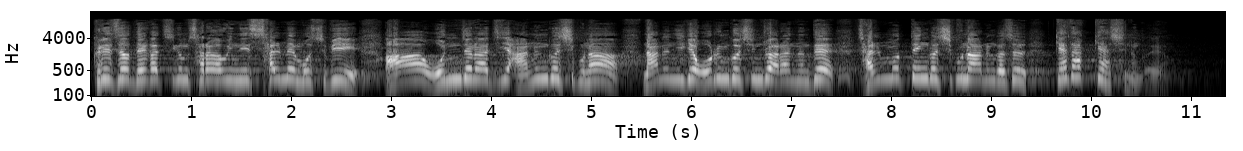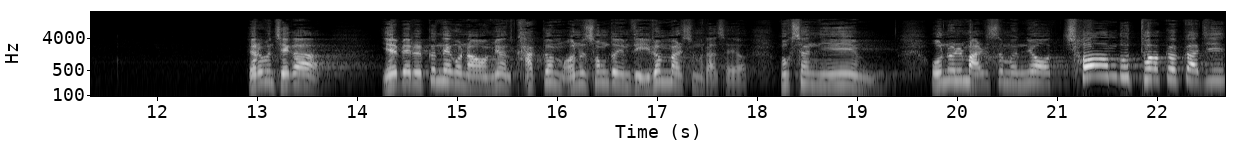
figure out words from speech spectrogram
그래서 내가 지금 살아가고 있는 이 삶의 모습이 아, 온전하지 않은 것이구나. 나는 이게 옳은 것인 줄 알았는데 잘못된 것이구나 하는 것을 깨닫게 하시는 거예요. 여러분 제가 예배를 끝내고 나오면 가끔 어느 성도님들이 이런 말씀을 하세요. 목사님, 오늘 말씀은요, 처음부터 끝까지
